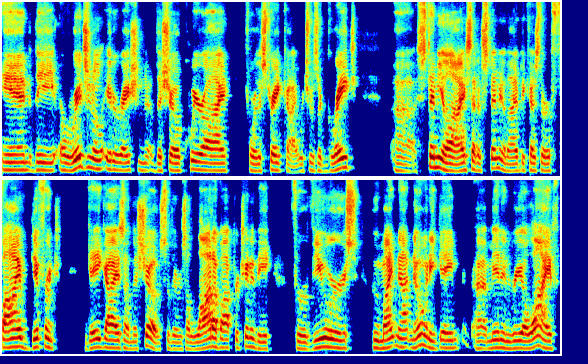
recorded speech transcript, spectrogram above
and the original iteration of the show Queer Eye for the Straight Guy, which was a great uh, stimuli, set of stimuli, because there were five different gay guys on the show. So there was a lot of opportunity for viewers who might not know any gay uh, men in real life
